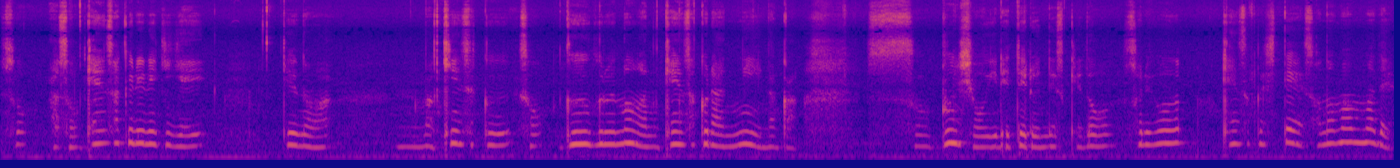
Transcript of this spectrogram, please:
そう。あそう検索履歴ゲイっていうのは、うん、まあ検索そう Google のあの検索欄になんかそう文章を入れてるんですけどそれを検索してそのまんまで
